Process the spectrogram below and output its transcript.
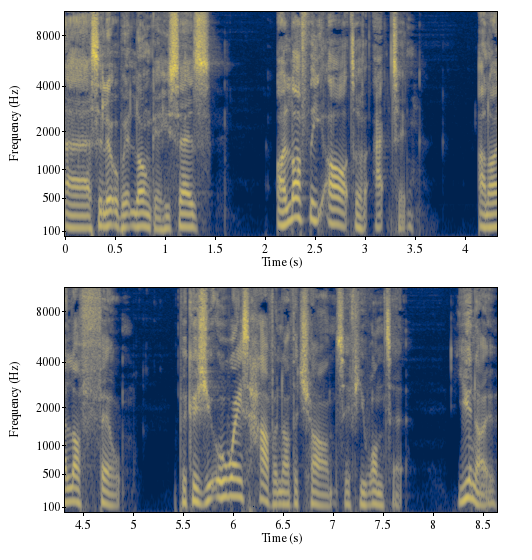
uh, it's a little bit longer. He says, I love the art of acting and I love film because you always have another chance if you want it. You know,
